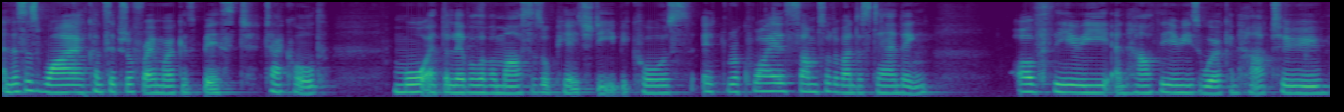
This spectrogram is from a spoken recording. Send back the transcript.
and this is why conceptual framework is best tackled more at the level of a master's or PhD because it requires some sort of understanding of theory and how theories work and how to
